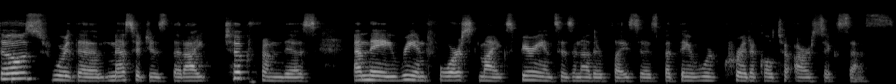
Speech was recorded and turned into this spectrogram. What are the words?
those were the messages that I took from this and they reinforced my experiences in other places but they were critical to our success.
